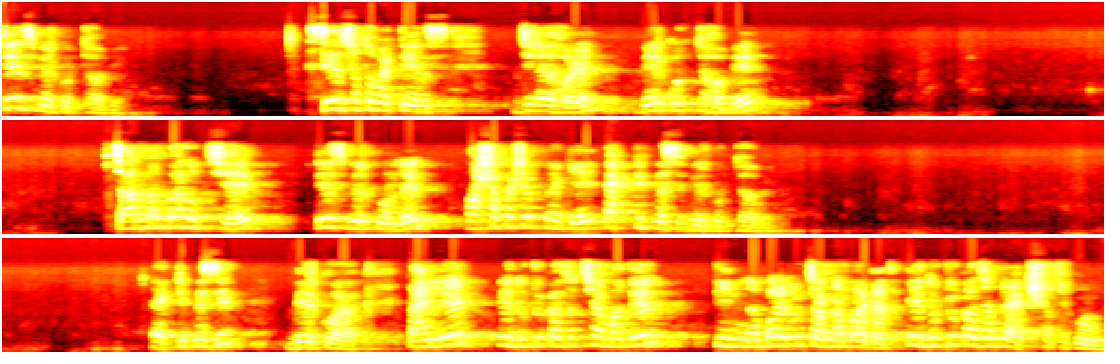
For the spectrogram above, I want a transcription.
টেন্স বের করতে হবে। সেন্স অথবা টেন্স যেটা ধরেন, বের করতে হবে। চার নাম্বার হচ্ছে টেন্স বের করলেন, পাশাপাশি আপনাকে অ্যাক্টিভ প্যাসিভ বের করতে হবে। অ্যাক্টিভ প্যাসিভ বের করা। তাহলে এই দুটো কাজ হচ্ছে আমাদের তিন নম্বর এবং চার নম্বর কাজ। এই দুটো কাজ আমরা একসাথে করব।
